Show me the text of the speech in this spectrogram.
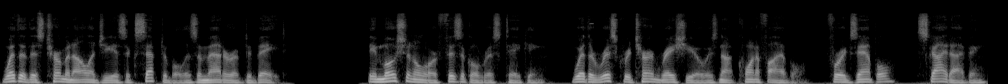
Whether this terminology is acceptable is a matter of debate. Emotional or physical risk taking, where the risk return ratio is not quantifiable, for example, skydiving,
